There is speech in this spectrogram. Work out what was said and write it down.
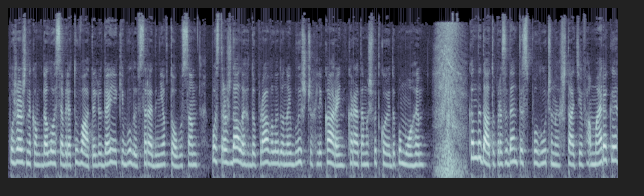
Пожежникам вдалося врятувати людей, які були всередині автобуса. Постраждалих доправили до найближчих лікарень каретами швидкої допомоги. Кандидат у президенти Сполучених Штатів Америки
